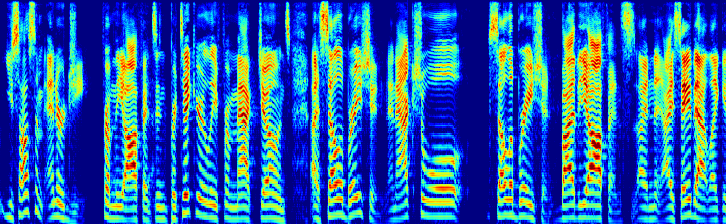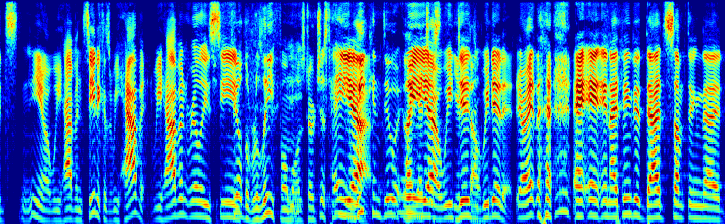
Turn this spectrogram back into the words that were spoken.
You saw some energy from the offense, and particularly from Mac Jones, a celebration, an actual celebration by the offense. And I say that like it's you know we haven't seen it because we haven't. We haven't really seen Feel the relief almost, or just hey, yeah, we can do it. We, Like, it yeah, just- we did. We it. did it right, and, and, and I think that that's something that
